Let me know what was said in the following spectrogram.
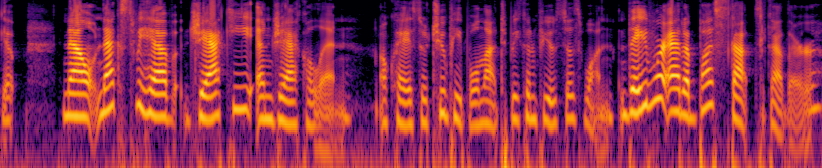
Yep. Now, next we have Jackie and Jacqueline. Okay, so two people, not to be confused as one. They were at a bus stop together,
